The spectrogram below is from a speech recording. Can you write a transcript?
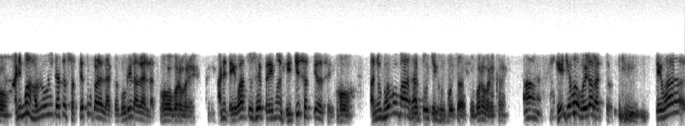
आणि मग हळूहळू त्याचं सत्यत्व कळायला लागतं गोडी लागायला लागतं. हो बरोबर आहे. आणि देवा तुझे प्रेम हिची सत्य असे हो. अनुभव माझा तोची होतो असे बरोबर आहे खरं. हा. हे जेव्हा व्हायला लागतं. तेव्हा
